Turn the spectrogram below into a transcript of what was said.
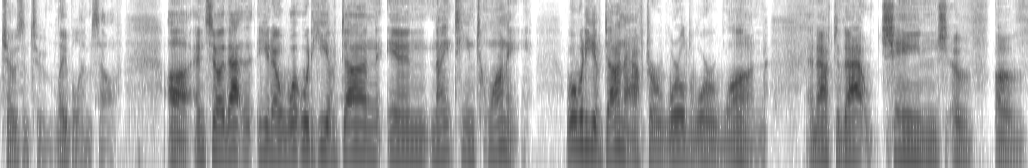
chosen to label himself uh and so that you know what would he have done in 1920 what would he have done after world war one and after that change of of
